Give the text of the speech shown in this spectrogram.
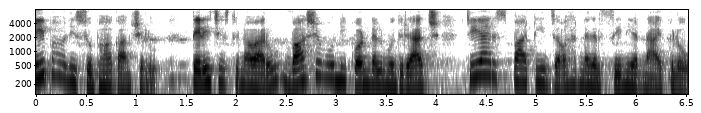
దీపావళి శుభాకాంక్షలు. తెలియజేస్తున్నవారు భాషవోని కొండల్ ముదిరాజ్ టీఆర్ఎస్ పార్టీ జవహర్ నగర్ సీనియర్ నాయకులు.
